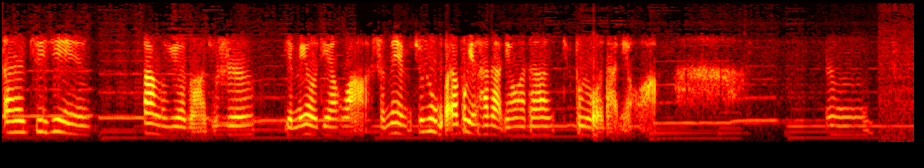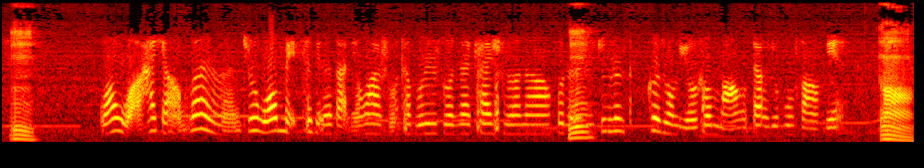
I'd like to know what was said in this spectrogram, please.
但是最近半个月吧，就是。也没有电话，什么也就是我要不给他打电话，他就不给我打电话。嗯。嗯。完，我还想问问，就是我每次给他打电话的时候，他不是说在开车呢，或者是就是各种理由说忙，待会就不方便。啊。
